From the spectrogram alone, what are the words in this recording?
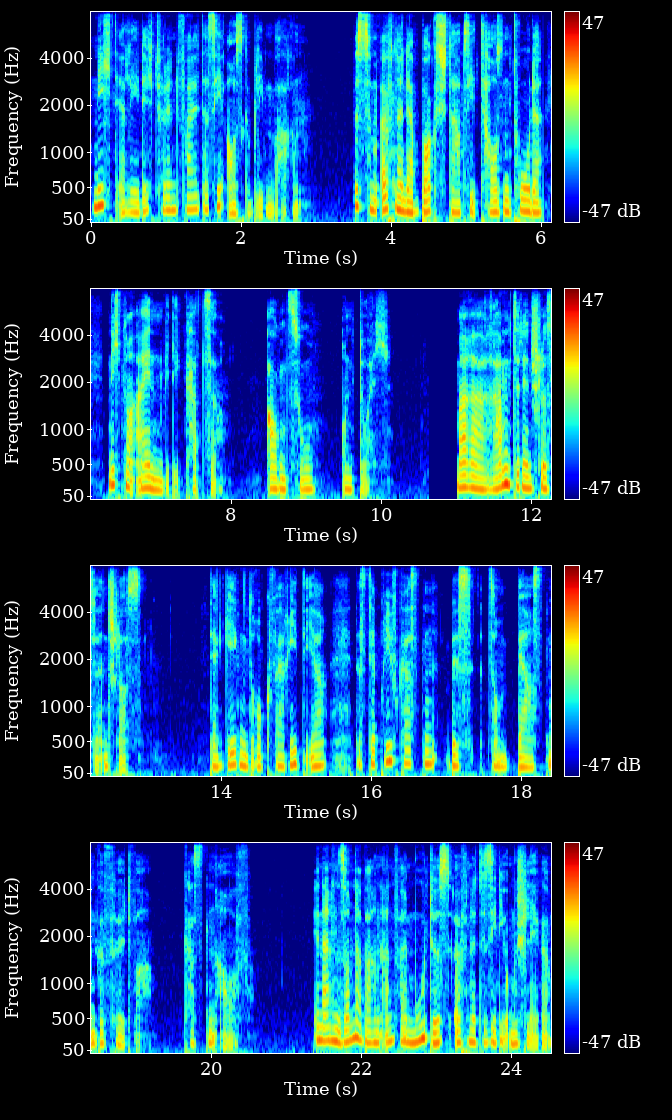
nicht erledigt für den Fall, dass sie ausgeblieben waren. Bis zum Öffnen der Box starb sie tausend Tode, nicht nur einen wie die Katze, Augen zu und durch. Mara rammte den Schlüssel ins Schloss. Der Gegendruck verriet ihr, dass der Briefkasten bis zum Bersten gefüllt war. Kasten auf. In einem sonderbaren Anfall Mutes öffnete sie die Umschläge.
